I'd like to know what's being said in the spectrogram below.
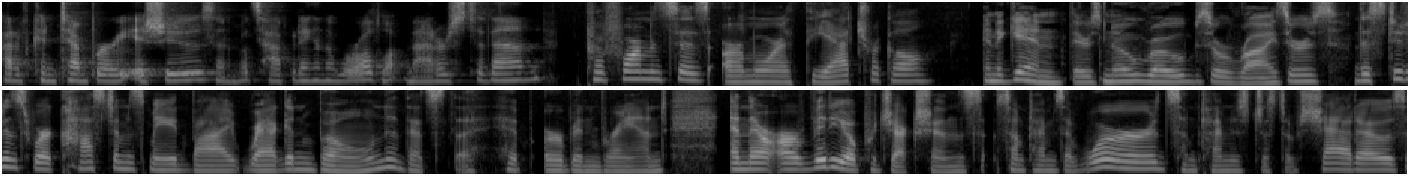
kind of contemporary issues and what's happening in the world, what matters to them. Performances are more theatrical. and again, there's no robes or risers. The students wear costumes made by Rag and Bone, that's the hip urban brand, and there are video projections, sometimes of words, sometimes just of shadows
